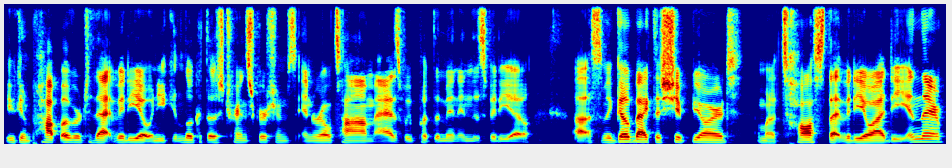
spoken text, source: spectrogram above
you can pop over to that video and you can look at those transcriptions in real time as we put them in in this video. Uh, so we go back to Shipyard. I'm going to toss that video ID in there.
